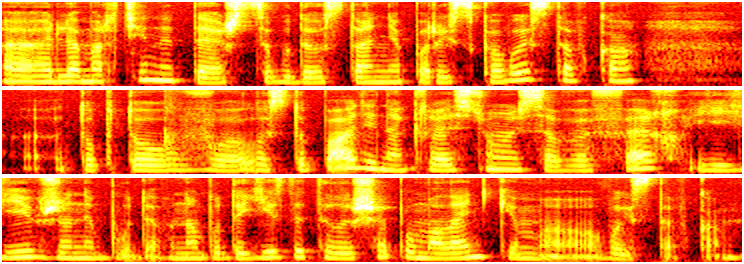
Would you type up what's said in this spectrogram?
Е, Для Мартіни теж це буде остання паризька виставка. Е, Тобто в листопаді на et Savoir-Faire її вже не буде. Вона буде їздити лише по маленьким е, виставкам.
